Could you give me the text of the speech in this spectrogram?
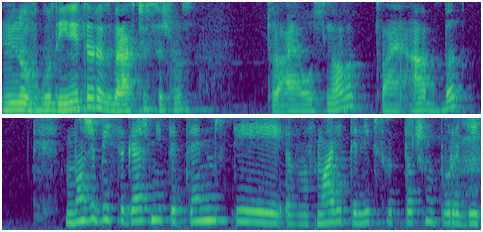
Но в годините разбрах, че всъщност това е основа, това е А, Б. Може би сегашните ценности в младите липсват точно поради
